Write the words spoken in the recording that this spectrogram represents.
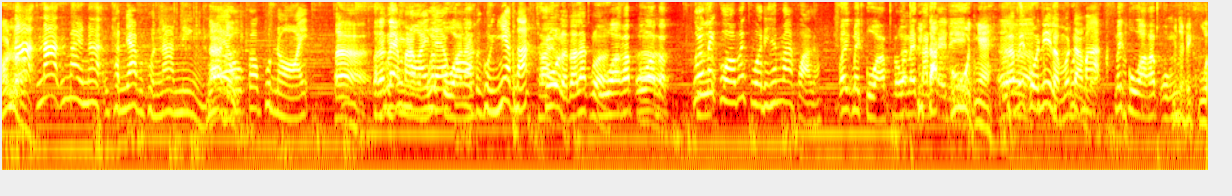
อ๋อเหรหอน้าหน้าไม่หน้าธัญญาเป็นคนหน้านิ่งหน้าดุแล้วก็พูดน้อยอ่าตอนแรกๆมาพูดผมน้อยก็แล้วกลัวนะเป็นคนเงียบนะใช่กลัวเหรอตอนแรกกลัวกลัวครับเพราะว่าแบบ ก็ไม่กลัวไม่กลัวดิฉันมากกว่าเหรอ ไม่ไม่กลัวเพราะว่าไม่พี่ตั้งตั๊กใจดีพูดไงเออแล้วไม่กลัวนี่เหรอมดพูดดำมากไม่กลัวครับผมมันจะไปกลัว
